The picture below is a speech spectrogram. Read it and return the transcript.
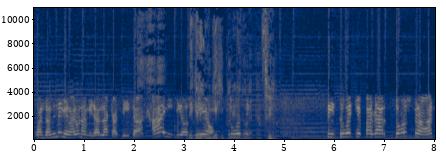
cuando a mí me llevaron a mirar la casita, ay Dios de que mío, un viejito le la casa. Sí. Sí, tuve que pagar dos tracks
